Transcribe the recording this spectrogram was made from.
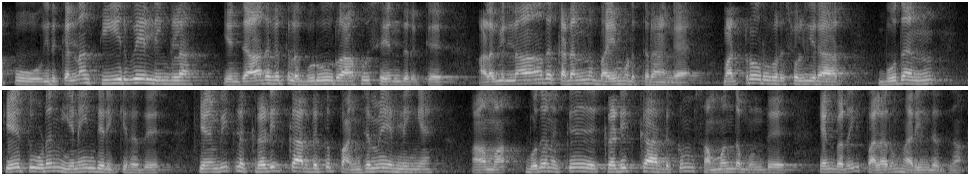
அப்போது இதுக்கெல்லாம் தீர்வே இல்லைங்களா? என் ஜாதகத்தில் குரு ராகு சேர்ந்திருக்கு. அளவில்லாத கடன்னு பயமுறுத்துகிறாங்க மற்றொருவர் சொல்கிறார் புதன் கேத்துவுடன் இணைந்திருக்கிறது. என் வீட்டில் கிரெடிட் கார்டுக்கு பஞ்சமே இல்லைங்க. ஆமாம் புதனுக்கு கிரெடிட் கார்டுக்கும் சம்பந்தம் உண்டு என்பதை பலரும் அறிந்தது தான்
